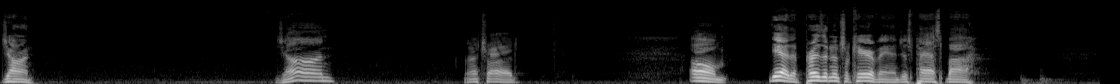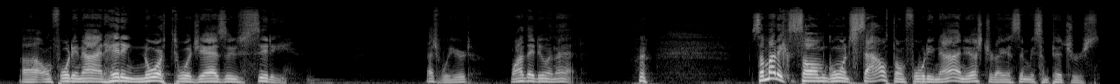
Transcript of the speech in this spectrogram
John. John. I tried. Um, yeah, the presidential caravan just passed by uh, on 49, heading north towards Yazoo City. That's weird. Why are they doing that? Somebody saw them going south on 49 yesterday and sent me some pictures.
